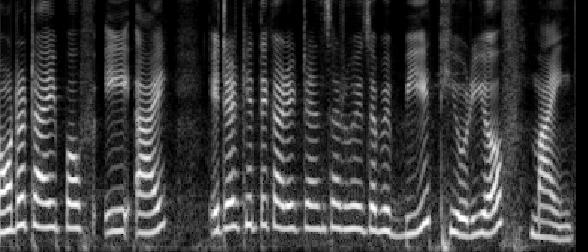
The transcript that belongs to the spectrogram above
not a type of AI এটার ক্ষেত্রে কারেক্ট অ্যান্সার হয়ে যাবে B theory of mind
